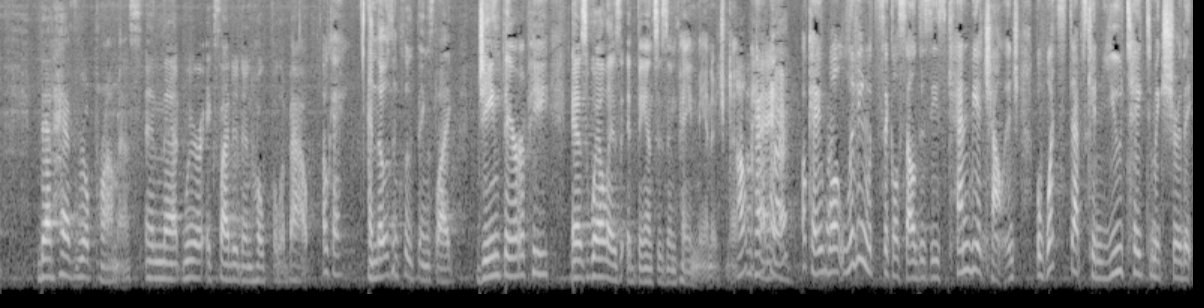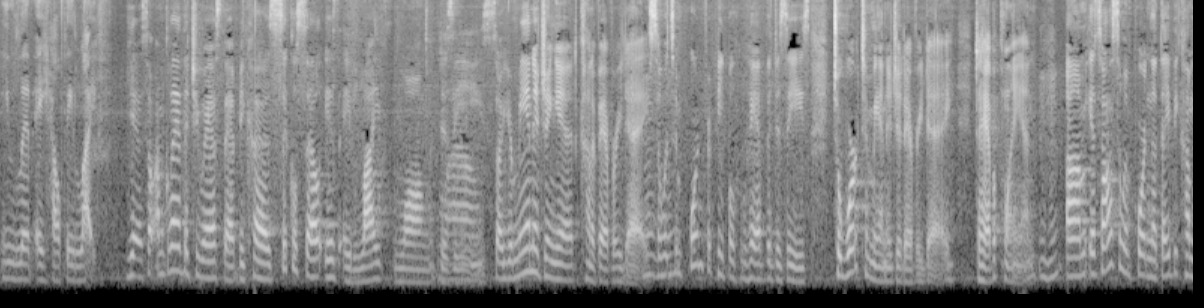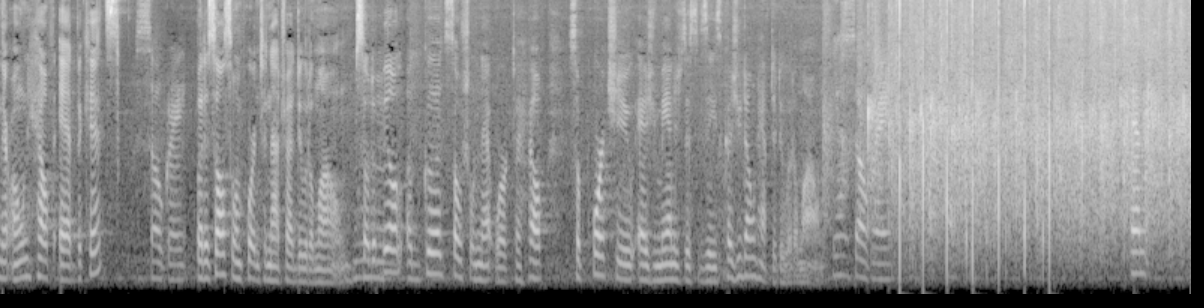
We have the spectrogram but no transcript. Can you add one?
that have real promise and that we're excited and hopeful about. okay. And those include things like gene therapy as well as advances in pain management. Okay. Okay. Okay, well, living with sickle cell disease can be a challenge, but what steps can you take to make sure that you live a healthy life? Yeah, so I'm glad that you asked that because sickle cell is a lifelong disease. So you're managing it kind of every day. So it's important for people who have the disease to work to manage it every day, to have a plan. Um, it's also important that they become their own health advocates. So great. But it's also important to not try to do it alone. So to build a good social network to help support you as you manage this disease, because you don't have to do it alone. Yeah. So great. And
